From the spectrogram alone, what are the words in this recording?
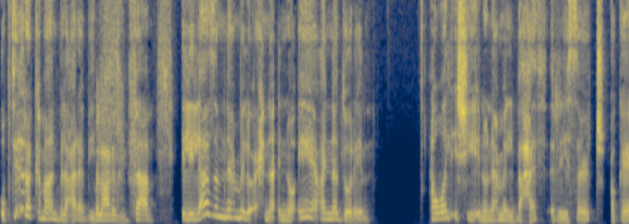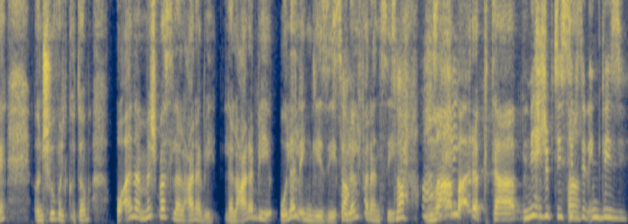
وبتقرأ كمان بالعربي. بالعربي. فاللي لازم نعمله إحنا إنه إيه عندنا دورين. أول إشي إنه نعمل بحث ال research أوكي؟ ونشوف الكتب. وأنا مش بس للعربي للعربي وللإنجليزي صح. وللفرنسي. صح. آه ما صحيح. بقرأ كتاب. منيح جبتي سيرة آه. الإنجليزي.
